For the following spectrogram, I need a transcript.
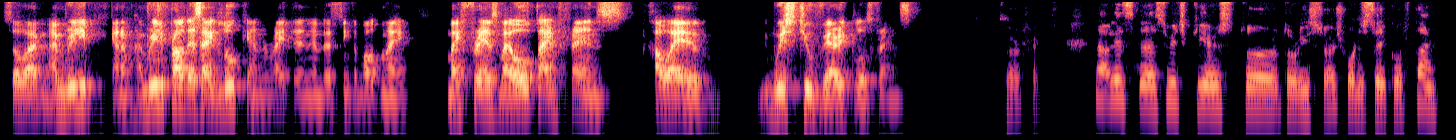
So I'm, I'm really kind of I'm really proud as I look and write and, and I think about my my friends, my old time friends how I we're still very close friends. Perfect. Now let's uh, switch gears to, to research for the sake of time.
